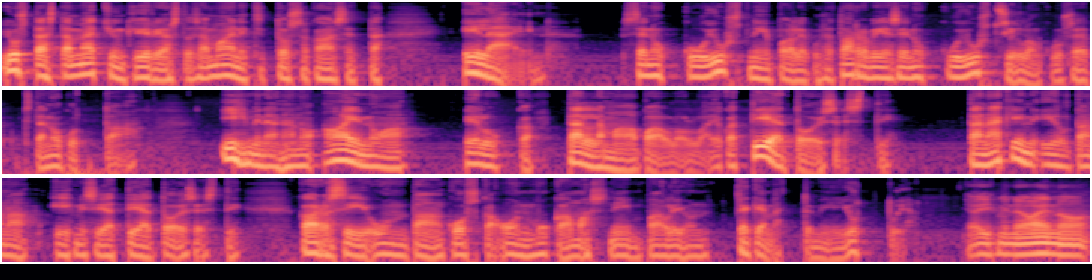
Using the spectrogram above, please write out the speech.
just tästä Matthewn kirjasta sä mainitsit tuossa kanssa, että eläin, se nukkuu just niin paljon kuin se tarvii ja se nukkuu just silloin, kun se sitä nukuttaa. Ihminenhän on ainoa elukka tällä maapallolla, joka tietoisesti, tänäkin iltana ihmisiä tietoisesti karsii untaan, koska on mukamas niin paljon tekemättömiä juttuja. Ja ihminen on ainoa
